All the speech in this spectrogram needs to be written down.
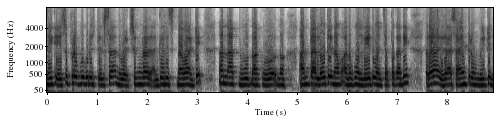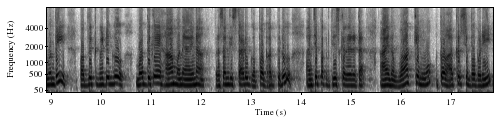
నీకు యేసు ప్రభు గురించి తెలుసా? నువ్వు రక్షణగా అంగీకరిస్తున్నావా అంటే నాకు నాకు అంత లోతైన అనుభవం లేదు అని చెప్పగానే రా రా సాయంత్రం మీటింగ్ ఉంది. పబ్లిక్ మీటింగు. మొద్దుకే హామ్ అని ఆయన ప్రసంగిస్తాడు గొప్ప భక్తుడు అని చెప్పి అక్కడ తీసుకెళ్ళాడట. ఆయన వాక్యముతో ఆకర్షింపబడి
